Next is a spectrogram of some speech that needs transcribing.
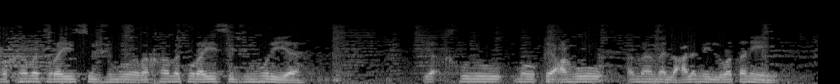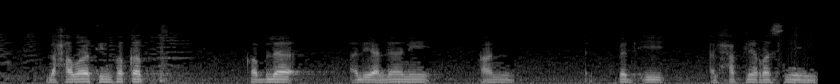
فخامة رئيس الجمهور فخامة رئيس الجمهورية يأخذ موقعه أمام العلم الوطني. لحظات فقط قبل الإعلان عن بدء الحفل الرسمي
